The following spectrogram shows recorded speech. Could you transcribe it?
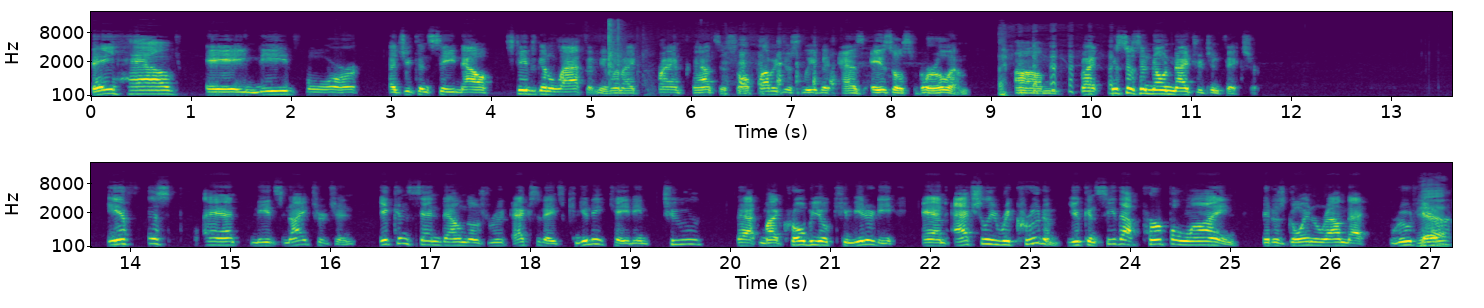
They have a need for, as you can see now, Steve's going to laugh at me when I try and pronounce this, so I'll probably just leave it as azospirillum. Um, but this is a known nitrogen fixer. If this plant needs nitrogen, it can send down those root exudates communicating to that microbial community and actually recruit them. You can see that purple line that is going around that root Yeah, hair.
